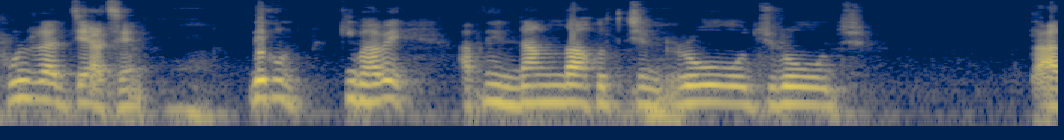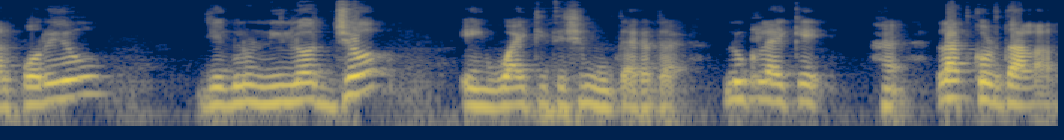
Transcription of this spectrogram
ভুল রাজ্যে আছেন। দেখুন কীভাবে আপনি নাঙ্গা হচ্ছেন রোজ রোজ। তারপরেও যেগুলো নির্লজ্জ এই ওয়াইটিতে সে মুখ দেখাতে হয়। লুক লাইকে হ্যাঁ লাতকর দালাল।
